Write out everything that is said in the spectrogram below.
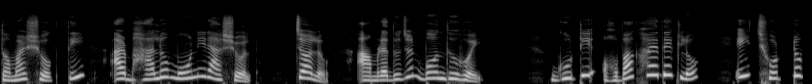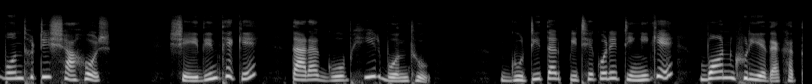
তোমার শক্তি আর ভালো মনই আসল। চলো, আমরা দুজন বন্ধু হই। গুটি অবাক হয়ে দেখল এই ছোট্ট বন্ধুটির সাহস। সেই দিন থেকে তারা গভীর বন্ধু। গুটি তার পিঠে করে টিঙিকে বন ঘুরিয়ে দেখাত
